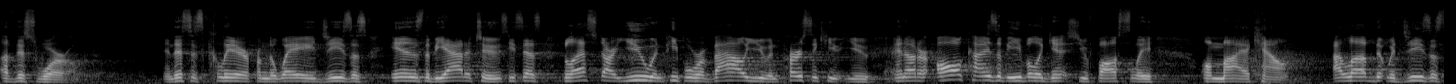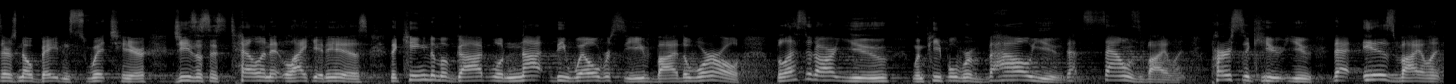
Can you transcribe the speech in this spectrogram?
of this world. And this is clear from the way Jesus ends the Beatitudes. He says, Blessed are you when people revile you and persecute you and utter all kinds of evil against you falsely on my account. I love that with Jesus, there's no bait and switch here. Jesus is telling it like it is. The kingdom of God will not be well received by the world. Blessed are you when people revile you. That sounds violent. Persecute you. That is violent.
